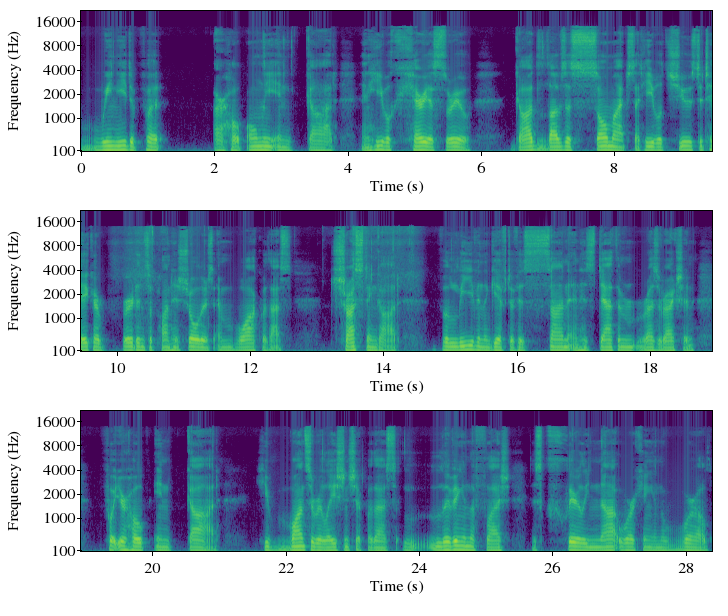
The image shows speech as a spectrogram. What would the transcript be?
we need to put our hope only in God and He will carry us through. God loves us so much that He will choose to take our burdens upon His shoulders and walk with us. Trust in God. Believe in the gift of His Son and His death and resurrection. Put your hope in God. He wants a relationship with us. Living in the flesh is clearly not working in the world,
